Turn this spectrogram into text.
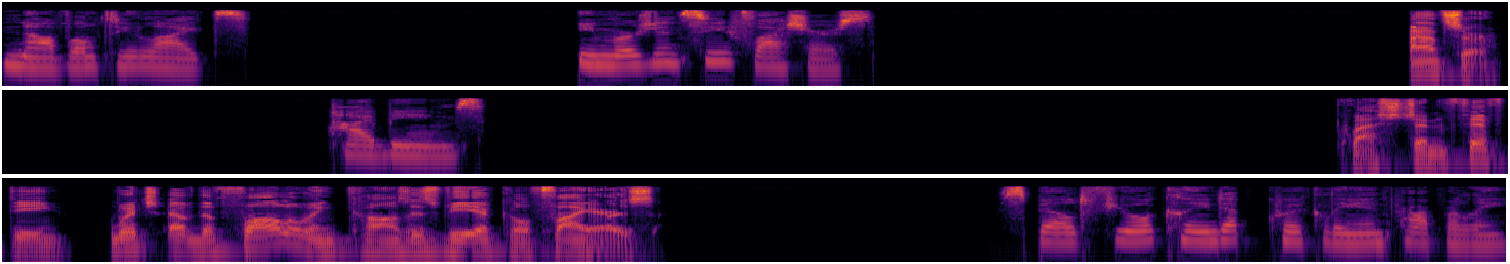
Novelty lights. Emergency flashers. Answer. High beams. Question 50. Which of the following causes vehicle fires? Spilled fuel cleaned up quickly and properly.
